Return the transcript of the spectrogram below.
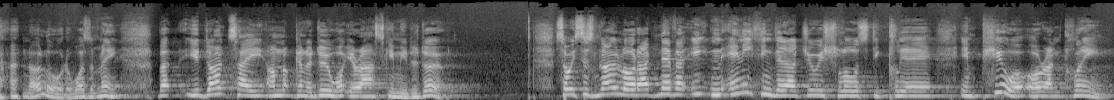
no, Lord, it wasn't me. But you don't say, I'm not going to do what you're asking me to do. So he says, No, Lord, I've never eaten anything that our Jewish laws declare impure or unclean.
